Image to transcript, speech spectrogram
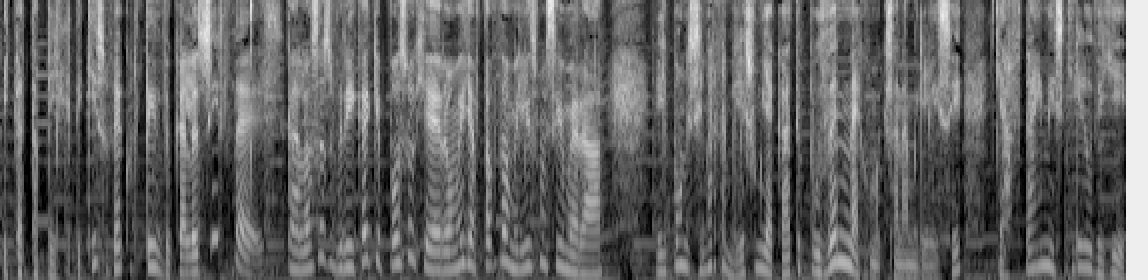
η καταπληκτική Σοφία Κουρτίδου. Καλώς ήρθες! Καλώς σας βρήκα και πόσο χαίρομαι για αυτά που θα μιλήσουμε σήμερα. Λοιπόν, σήμερα θα μιλήσουμε για κάτι που δεν έχουμε ξαναμιλήσει και αυτά είναι οι σκύλοι οδηγοί.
